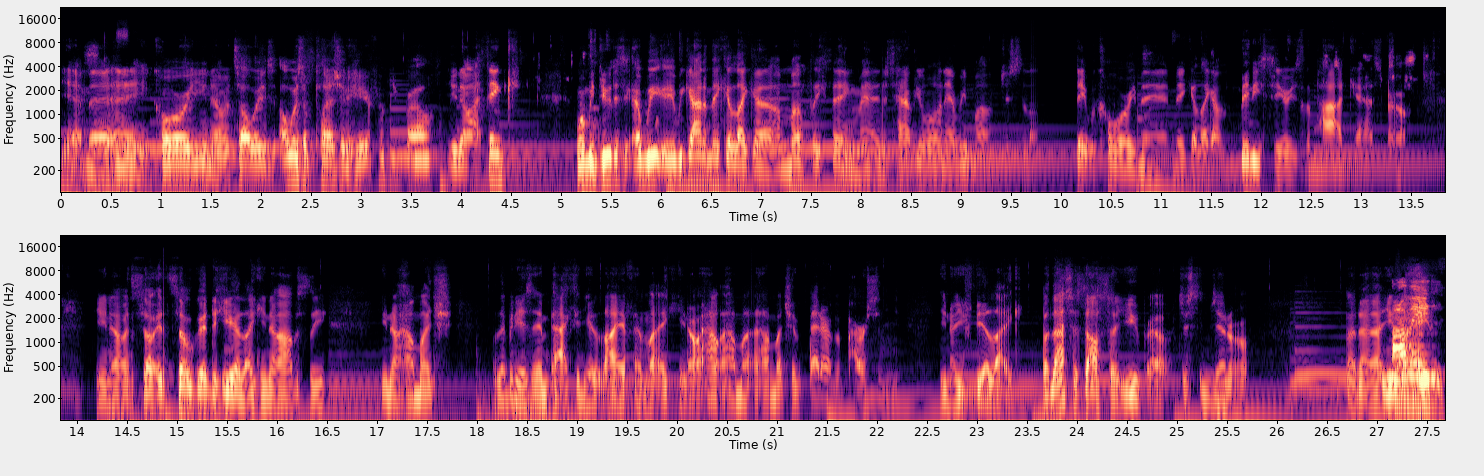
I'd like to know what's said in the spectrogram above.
Yeah, man. Hey, Corey, you know, it's always always a pleasure to hear from you, bro. You know, I think when we do this, uh, we we got to make it like a, a monthly thing, man. Just have you on every month, just to date with Corey, man. Make it like a mini series of the podcast, bro. You know, it's so it's so good to hear, like you know, obviously, you know how much Liberty has impacted your life, and like you know how how much how much better of a person you know you feel like. But that's just also you, bro, just in general. But uh, you know, I hey- mean,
